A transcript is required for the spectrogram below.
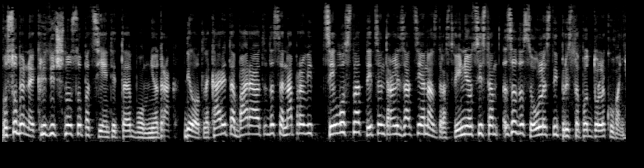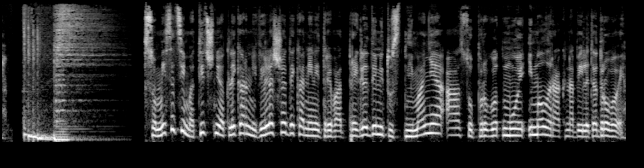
Особено е критично со пациентите болни од рак. Дел од лекарите бараат да се направи целосна децентрализација на здравствениот систем за да се олесни пристапот до лекување. Со месеци матичниот лекар ни велеше дека не ни требаат прегледи ниту снимање, а сопругот мој имал рак на белите дробови.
